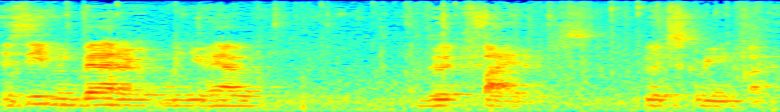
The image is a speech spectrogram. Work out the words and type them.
It's even better when you have good fighters, good screen fighters.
